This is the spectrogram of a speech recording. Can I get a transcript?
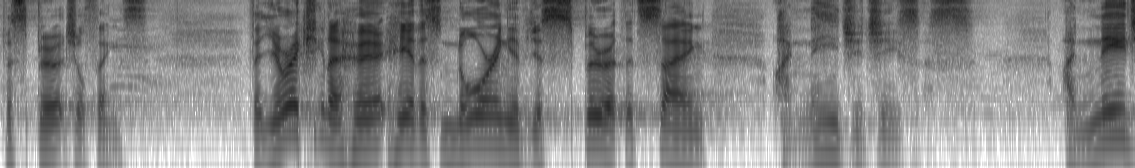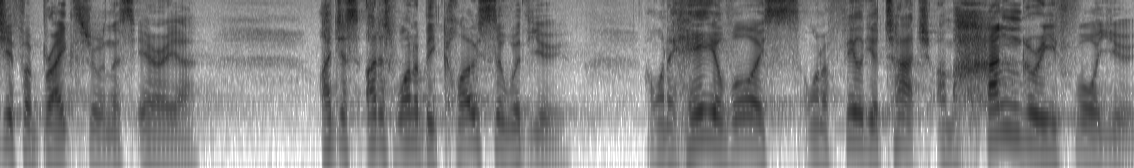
for spiritual things. That you're actually going to hear this gnawing of your spirit that's saying, I need you, Jesus. I need you for breakthrough in this area. I just, I just want to be closer with you. I want to hear your voice. I want to feel your touch. I'm hungry for you.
